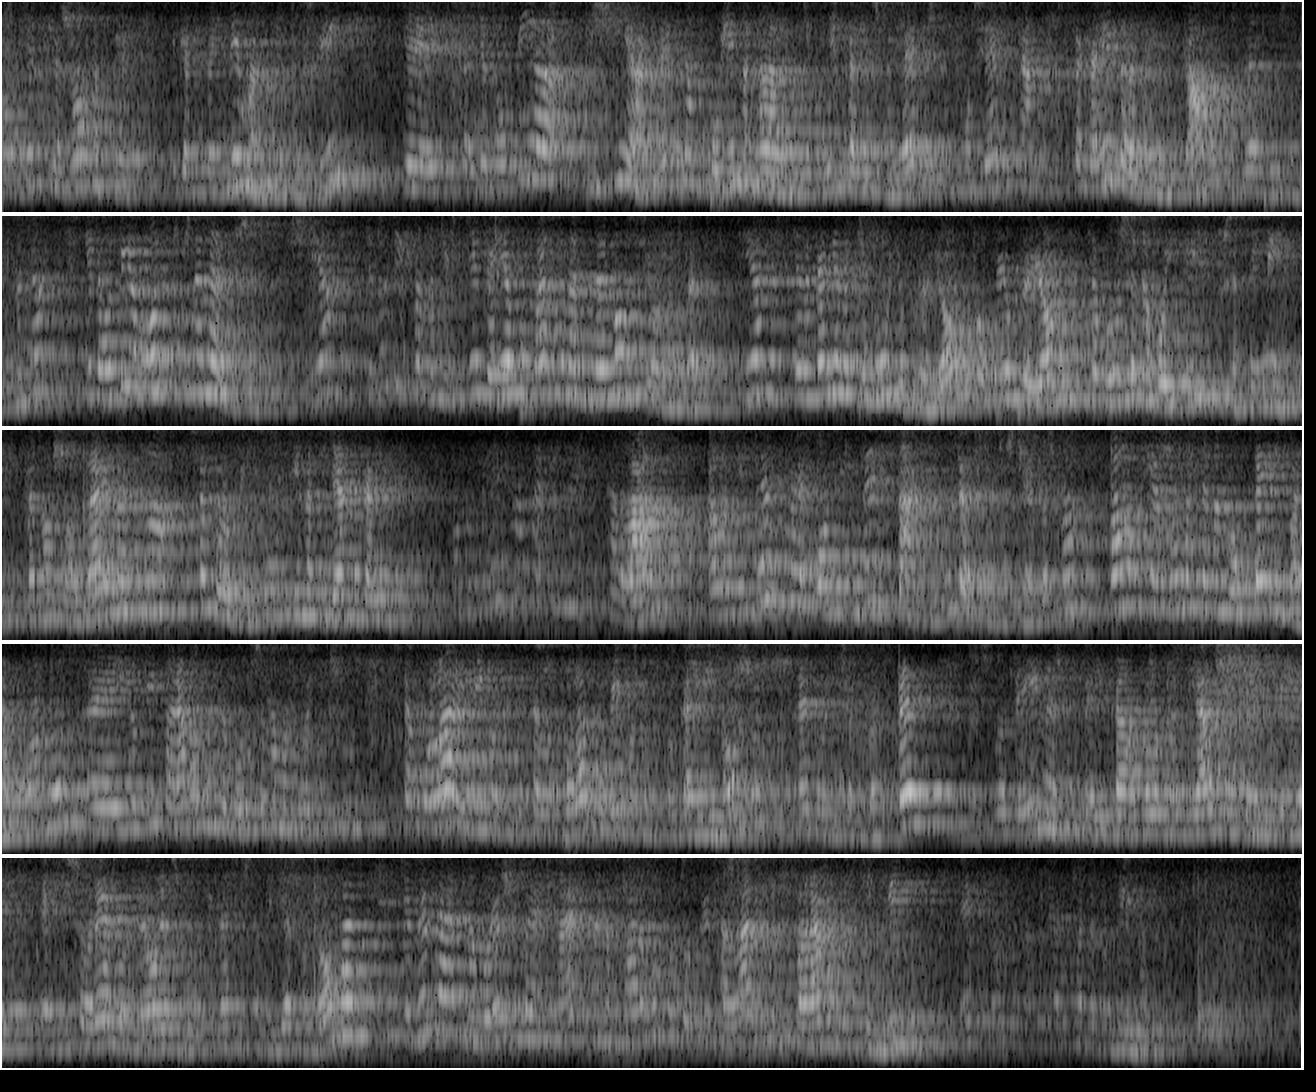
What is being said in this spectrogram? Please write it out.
τα στοιχεία τα οποία χρειαζόμαστε στην καθημερινή μας διατροφή και για τα οποία στοιχεία έγιναν πολύ μεγάλες και πολύ καλές μελέτες που δημοσιεύτηκαν στα καλύτερα περιοδικά, όπως βλέπουμε στο πίνακα, και τα οποία μόνο τους δεν έδωσαν τα στοιχεία. Και τότε η φαρμακευτική εταιρεία αποφάσισε να ενώσει όλα αυτά τα στοιχεία και να κάνει ένα καινούριο προϊόν, το οποίο προϊόν θα μπορούσε να βοηθήσει τους ασθενείς με νόσο Alzheimer να σταθεροποιηθούν ή να πηγαίνουν καλύτερα. Τα αποτελέσματα είναι καλά, αλλά πιστεύουμε ότι δεν φτάνει ούτε αυτό το σκέπασμα. Μάλλον χρειαζόμαστε ένα κοκτέιλ παραγόντων, ε, οι οποίοι παράγοντες θα μπορούσαν να μας βοηθήσουν στα πολλά ελλείμματα και στα πολλά προβλήματα που προκαλεί η νόσος, στους νεύρονες ακροαστές, στις πρωτεΐνες που τελικά πολλαπλασιάζονται και ε, συσσωρεύονται όλες μαζί μέσα στον εγκέφαλό μας και βέβαια να μπορέσουμε να έχουμε ένα φάρμακο το οποίο θα αλλάζει και τους παράγοντες κινδύνου έτσι ώστε να μην έχουμε τα προβλήματα.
